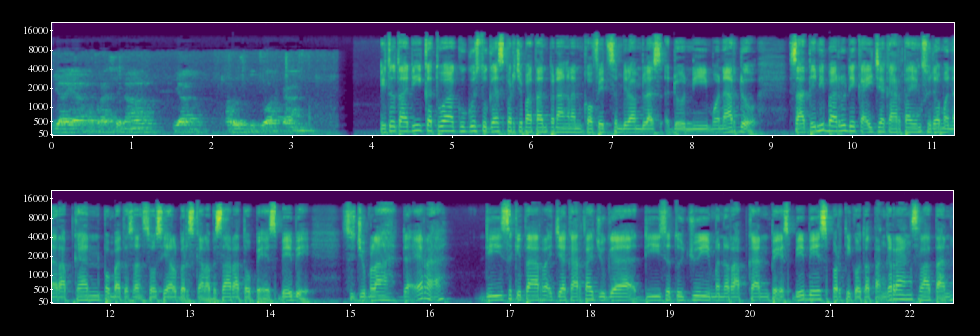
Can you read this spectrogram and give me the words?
biaya operasional yang harus dikeluarkan. Itu tadi Ketua Gugus Tugas Percepatan Penanganan COVID-19 Doni Monardo. Saat ini baru DKI Jakarta yang sudah menerapkan pembatasan sosial berskala besar atau PSBB. Sejumlah daerah di sekitar Jakarta juga disetujui menerapkan PSBB seperti Kota Tangerang Selatan,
